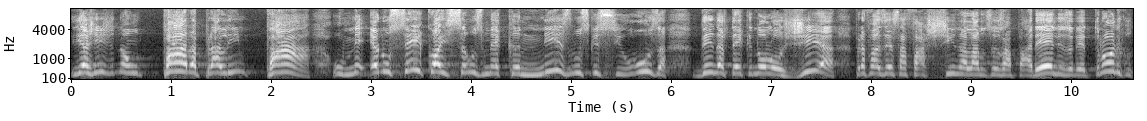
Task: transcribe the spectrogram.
e a gente não para para limpar. Eu não sei quais são os mecanismos que se usa dentro da tecnologia para fazer essa faxina lá nos seus aparelhos eletrônicos,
